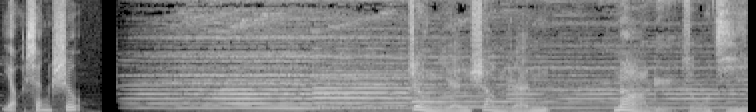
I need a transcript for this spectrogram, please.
有声书》。正言上人纳履足迹。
